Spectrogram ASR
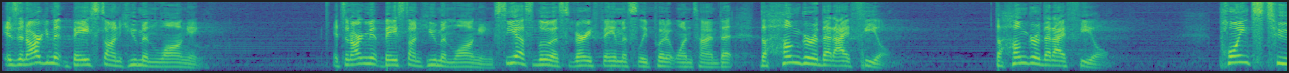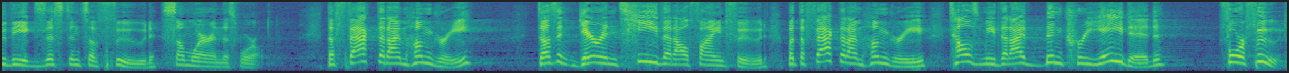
is an argument based on human longing. It's an argument based on human longing. C.S. Lewis very famously put it one time that the hunger that I feel, the hunger that I feel, points to the existence of food somewhere in this world. The fact that I'm hungry doesn't guarantee that I'll find food, but the fact that I'm hungry tells me that I've been created for food.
